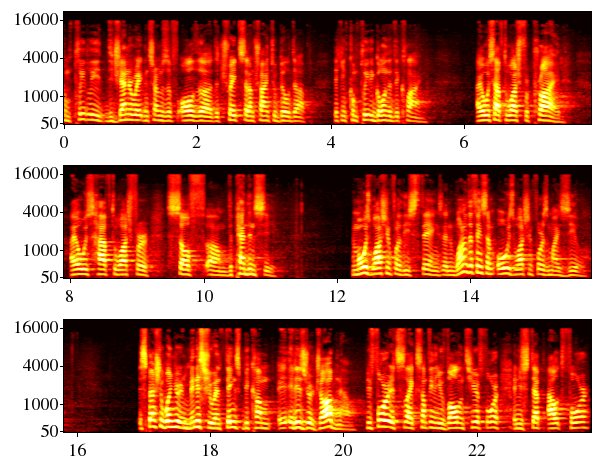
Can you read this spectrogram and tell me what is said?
completely degenerate in terms of all the, the traits that I'm trying to build up. They can completely go in the decline. I always have to watch for pride. I always have to watch for self um, dependency. I'm always watching for these things. And one of the things I'm always watching for is my zeal. Especially when you're in ministry, when things become, it is your job now. Before, it's like something that you volunteer for and you step out for.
